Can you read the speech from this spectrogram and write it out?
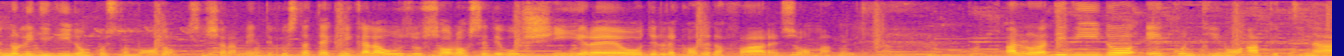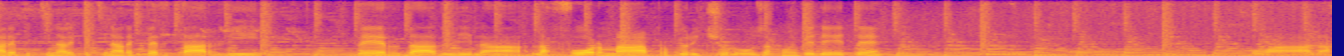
non li divido in questo modo, sinceramente. Questa tecnica la uso solo se devo uscire o delle cose da fare, insomma allora divido e continuo a pettinare pettinare pettinare per dargli per dargli la, la forma proprio ricciolosa. Come vedete voilà.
